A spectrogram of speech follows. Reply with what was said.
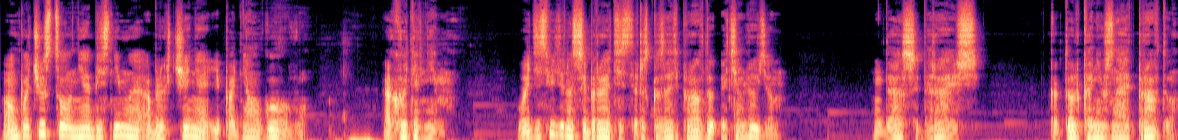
Он почувствовал необъяснимое облегчение и поднял голову. «Охотник Ним, вы действительно собираетесь рассказать правду этим людям?» «Да, собираюсь. Как только они узнают правду,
